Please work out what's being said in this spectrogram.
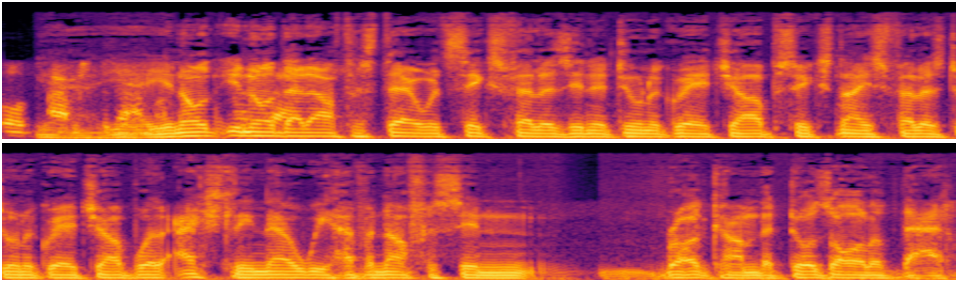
or Amsterdam. Yeah, you know, you know that office there with six fellas in it doing a great job, six nice fellas doing a great job. Well, actually, now we have an office in Broadcom that does all of that,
